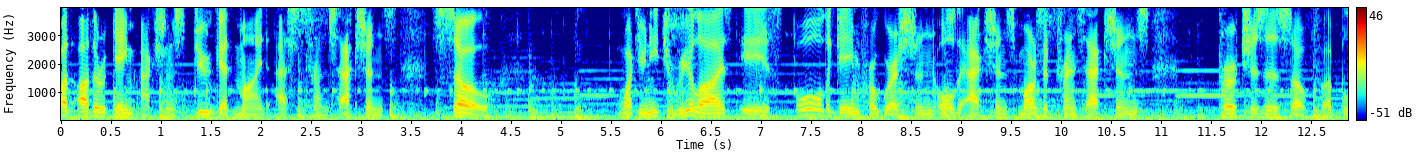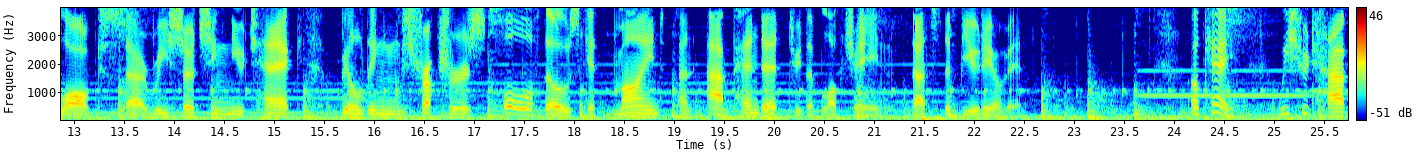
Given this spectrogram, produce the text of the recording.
but other game actions do get mined as transactions. So what you need to realize is all the game progression, all the actions, market transactions, purchases of uh, blocks, uh, researching new tech, building structures, all of those get mined and appended to the blockchain. That's the beauty of it. Okay, we should have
